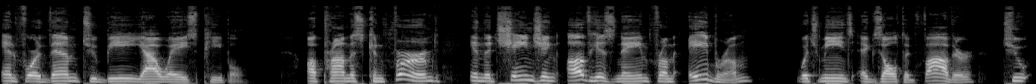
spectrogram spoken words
and for them to be Yahweh's people, a promise confirmed in the changing of his name from Abram, which means exalted father, to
